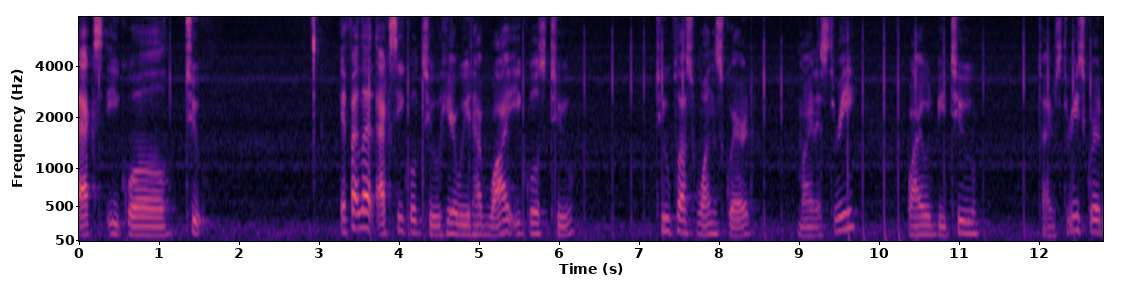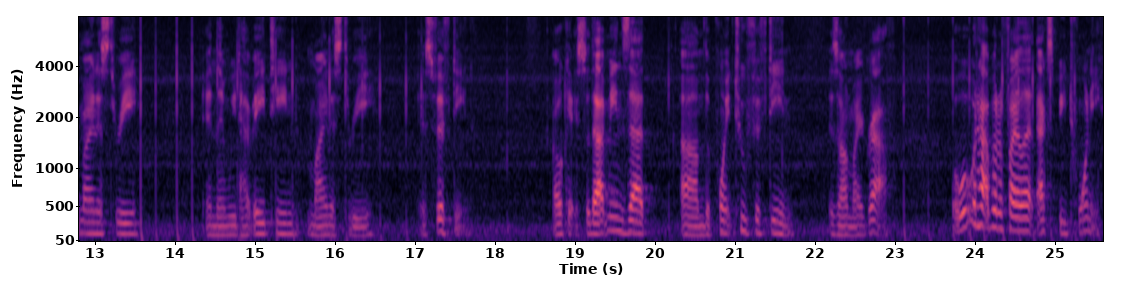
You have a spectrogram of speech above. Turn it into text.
x equal 2. If I let x equal 2, here we'd have y equals 2. 2 plus 1 squared minus 3. y would be 2 times 3 squared minus 3 and then we'd have 18 minus 3 is 15. Okay, so that means that um, the point 215 is on my graph. But what would happen if I let x be 20?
